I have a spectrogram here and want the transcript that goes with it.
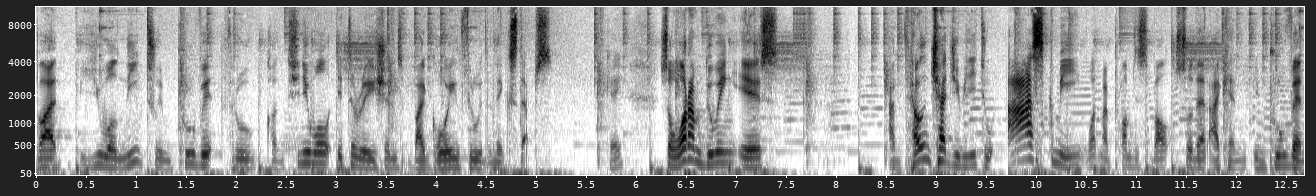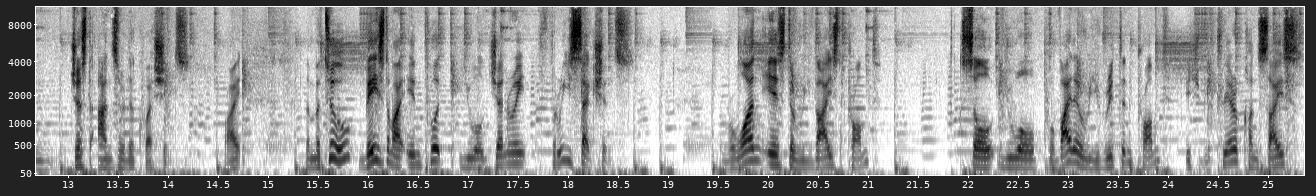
but you will need to improve it through continual iterations by going through the next steps. Okay, so what I'm doing is I'm telling ChatGPT to ask me what my prompt is about so that I can improve and just answer the questions, right? Number two, based on my input, you will generate three sections. Number one is the revised prompt. So you will provide a rewritten prompt. It should be clear, concise,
